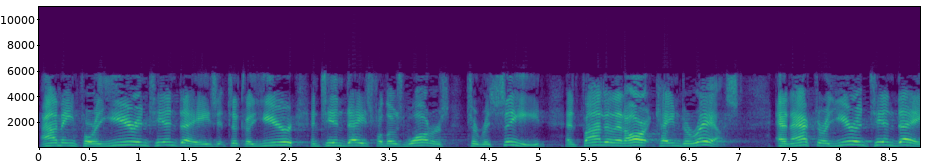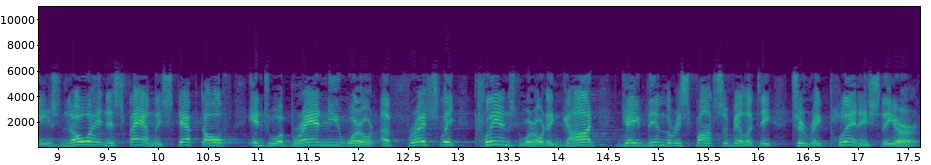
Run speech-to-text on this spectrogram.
I mean, for a year and ten days, it took a year and ten days for those waters to recede, and finally that ark came to rest. And after a year and ten days, Noah and his family stepped off into a brand new world, a freshly cleansed world, and God gave them the responsibility to replenish the earth.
